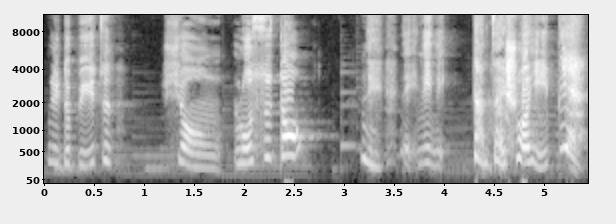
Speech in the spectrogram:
你的鼻子像螺丝刀。你你你你敢再说一遍？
